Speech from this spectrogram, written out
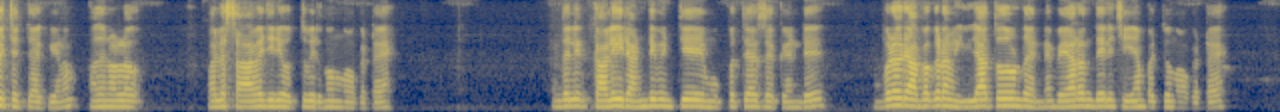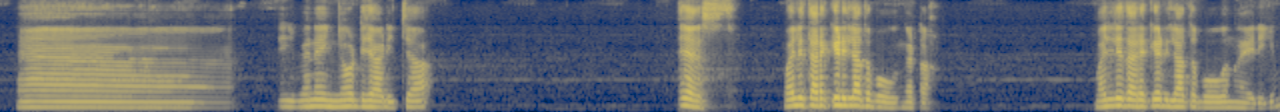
വെച്ച് അറ്റാക്ക് ചെയ്യണം. അതിനുള്ള വല്ല സാഹചര്യം ഒത്തു വരുന്നു നോക്കട്ടെ. എന്തായാലും കളി രണ്ട് മിനിറ്റ് മുപ്പത്തി ആറ് സെക്കൻഡ് ഇവിടെ ഒരു അപകടം ഇല്ലാത്തത് കൊണ്ട് തന്നെ വേറെ എന്തെങ്കിലും ചെയ്യാൻ പറ്റുമോ നോക്കട്ടെ. ഇവനെ ഇങ്ങോട്ട് ചാടിച്ച. യെസ് വലിയ തരക്കേടില്ലാത്ത പോകും കേട്ടോ. വലിയ തരക്കേടില്ലാത്ത പോകുന്നതായിരിക്കും.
